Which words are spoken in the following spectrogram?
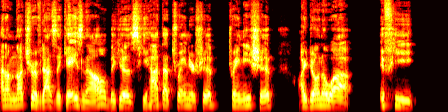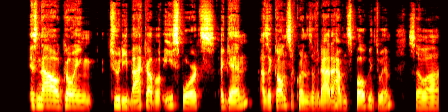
And I'm not sure if that's the case now because he had that trainership, traineeship. I don't know uh, if he is now going to the backup of esports again as a consequence of that. I haven't spoken to him, so uh,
